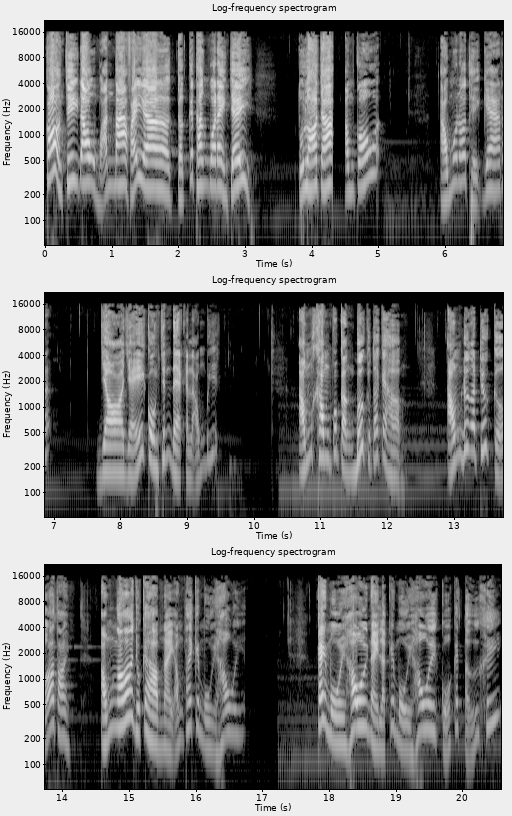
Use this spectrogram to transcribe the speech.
Có thằng chi đâu mà anh ba phải uh, cực cái thân qua đây làm chi? Tôi lo cho ông cố á. Ông mới nói thiệt ra đó dò dãy con chính đẹp là ông biết. Ông không có cần bước vô tới cái hòm. Ông đứng ở trước cửa thôi. Ông ngó vô cái hòm này ông thấy cái mùi hôi cái mùi hôi này là cái mùi hôi của cái tử khí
